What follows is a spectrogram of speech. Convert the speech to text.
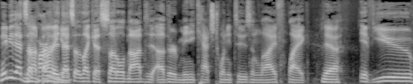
Maybe that's a part of it. it. That's a, like a subtle nod to other mini catch twenty twos in life. Like yeah. if you,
